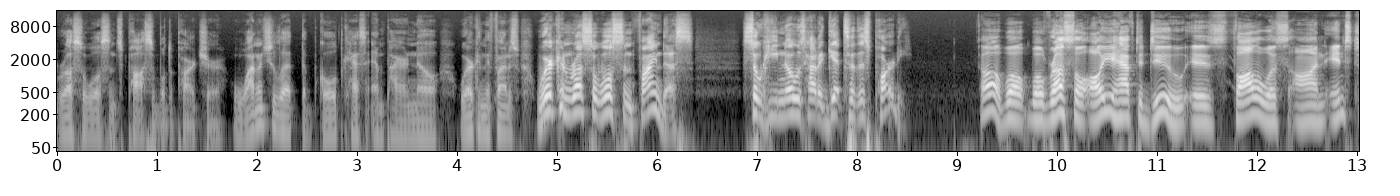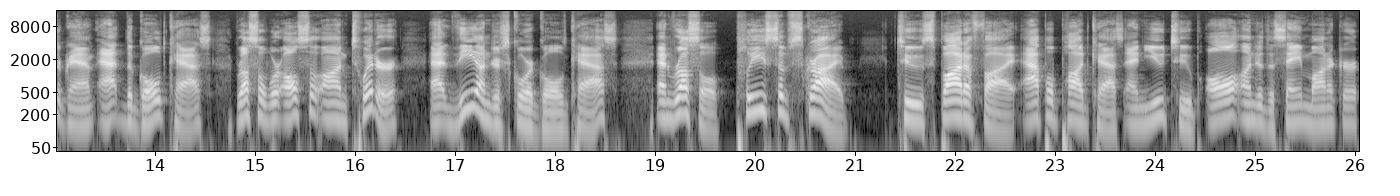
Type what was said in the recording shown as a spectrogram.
Russell Wilson's possible departure, why don't you let the Goldcast Empire know where can they find us? Where can Russell Wilson find us so he knows how to get to this party? Oh, well, well, Russell, all you have to do is follow us on Instagram at the Goldcast. Russell, we're also on Twitter at the underscore Goldcast. And Russell, please subscribe to Spotify, Apple Podcasts, and YouTube, all under the same moniker,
